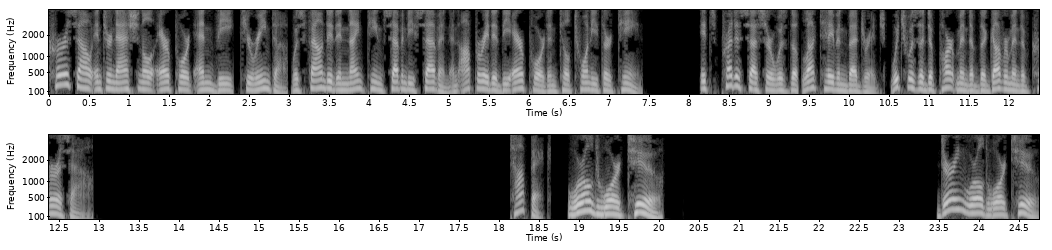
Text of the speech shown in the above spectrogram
Curaçao International Airport NV, Curinta was founded in 1977 and operated the airport until 2013. Its predecessor was the Luchthavenbedrijf, which was a department of the government of Curaçao. World War II During World War II,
